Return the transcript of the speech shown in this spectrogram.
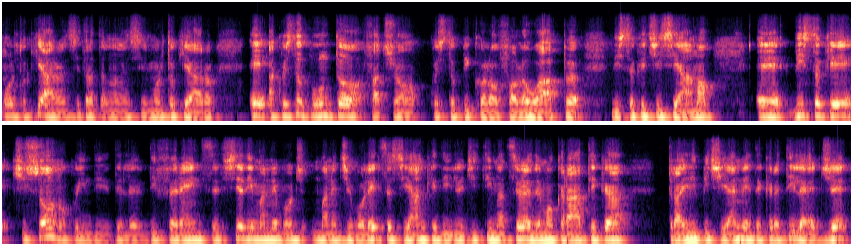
molto chiaro, si tratta di sì, molto chiaro. E a questo punto faccio questo piccolo follow up, visto che ci siamo, eh, visto che ci sono quindi delle differenze sia di maneggevolezza sia anche di legittimazione democratica tra i DPCM e i decreti legge,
